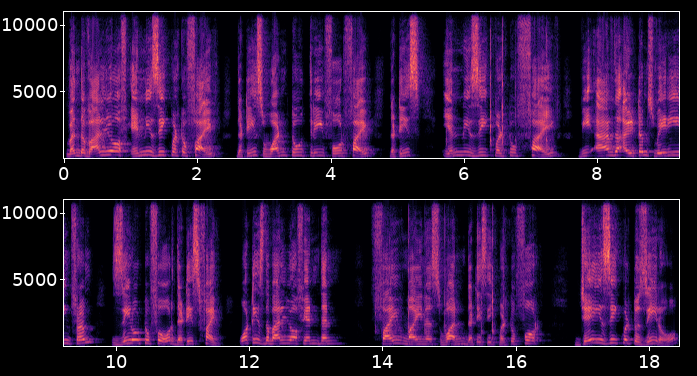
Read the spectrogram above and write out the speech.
When the value of n is equal to 5, that is 1, 2, 3, 4, 5, that is n is equal to 5, we have the items varying from 0 to 4, that is 5. What is the value of n then? 5 minus 1, that is equal to 4 j is equal to 0,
